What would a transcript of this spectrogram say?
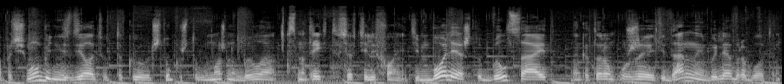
А почему бы не сделать вот такую вот штуку, чтобы можно было смотреть это все в телефоне? Тем более, что был сайт, на котором уже эти данные были обработаны.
